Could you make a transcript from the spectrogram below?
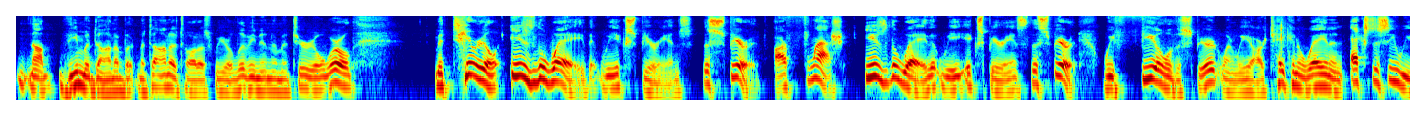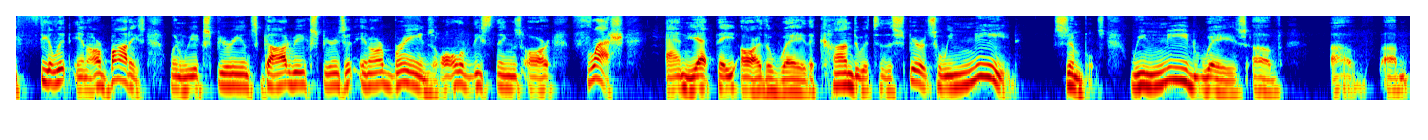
not the Madonna, but Madonna taught us, we are living in a material world Material is the way that we experience the Spirit. Our flesh is the way that we experience the Spirit. We feel the Spirit when we are taken away in an ecstasy. We feel it in our bodies. When we experience God, we experience it in our brains. All of these things are flesh, and yet they are the way, the conduit to the Spirit. So we need symbols. We need ways of, of um,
